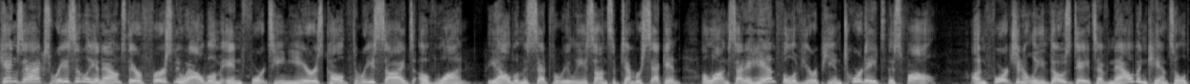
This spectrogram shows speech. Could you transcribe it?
King's X recently announced their first new album in 14 years called Three Sides of One. The album is set for release on September 2nd, alongside a handful of European tour dates this fall. Unfortunately, those dates have now been canceled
